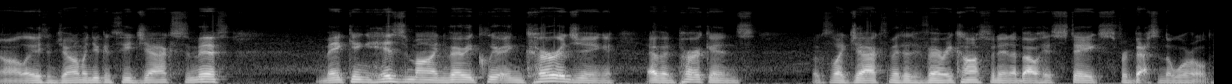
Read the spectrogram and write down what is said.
Uh, ladies and gentlemen, you can see Jack Smith making his mind very clear, encouraging Evan Perkins. Looks like Jack Smith is very confident about his stakes for best in the world.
